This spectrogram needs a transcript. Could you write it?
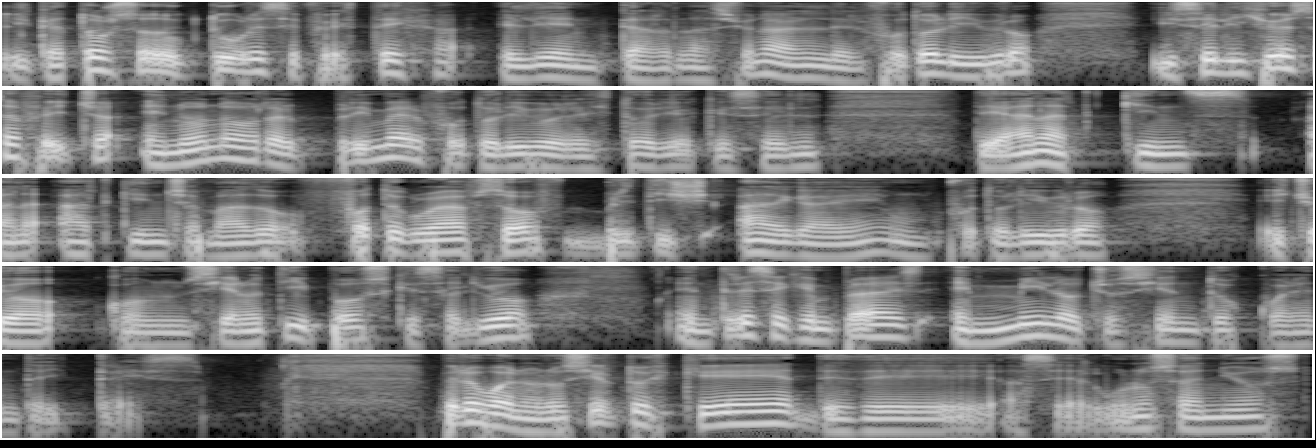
el 14 de octubre se festeja el Día Internacional del Fotolibro y se eligió esa fecha en honor al primer fotolibro de la historia, que es el de Anna Atkins, Anna Atkins llamado Photographs of British Algae, un fotolibro hecho con cianotipos que salió en tres ejemplares en 1843. Pero bueno, lo cierto es que desde hace algunos años,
